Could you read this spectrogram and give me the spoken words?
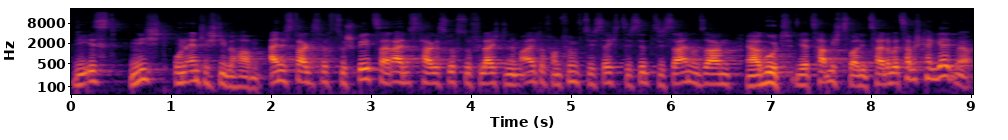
die ist nicht unendlich, die wir haben. Eines Tages wird es zu spät sein, eines Tages wirst du vielleicht in einem Alter von 50, 60, 70 sein und sagen, ja gut, jetzt habe ich zwar die Zeit, aber jetzt habe ich kein Geld mehr.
